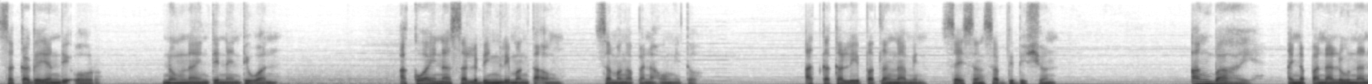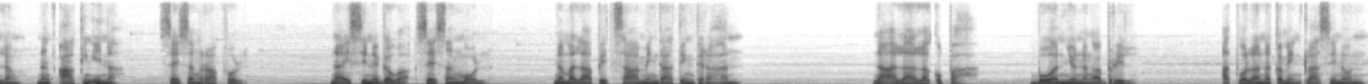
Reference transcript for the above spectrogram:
sa Cagayan de Oro noong 1991. Ako ay nasa labing limang taong sa mga panahong ito at kakalipat lang namin sa isang subdivision. Ang bahay ay napanalunan lang ng aking ina sa isang raffle na isinagawa sa isang mall na malapit sa aming dating tirahan. Naalala ko pa, buwan yun ng Abril at wala na kaming klase noon.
